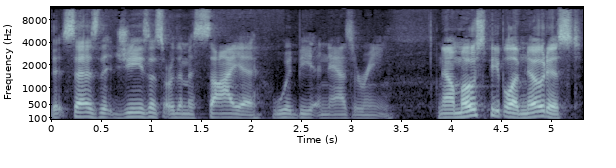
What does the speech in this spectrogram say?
that says that Jesus or the Messiah would be a Nazarene. Now, most people have noticed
